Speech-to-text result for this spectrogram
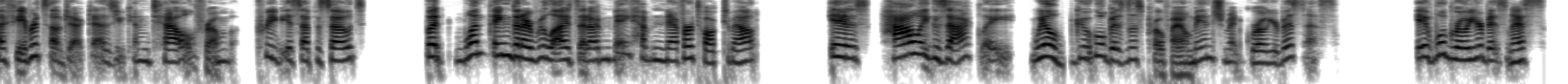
my favorite subject, as you can tell from previous episodes. But one thing that I realized that I may have never talked about is how exactly will Google Business Profile Management grow your business? It will grow your business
